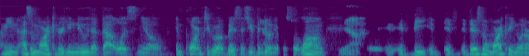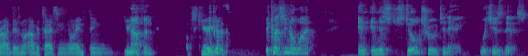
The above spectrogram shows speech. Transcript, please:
I mean, as a marketer, you knew that that was, you know, important to grow a business. You've been yeah. doing it for so long. Yeah. If the if, if, if there's no marketing going around, there's no advertising, no anything. Nothing. Obscure. Because, because you know what, and and this still true today, which is this.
